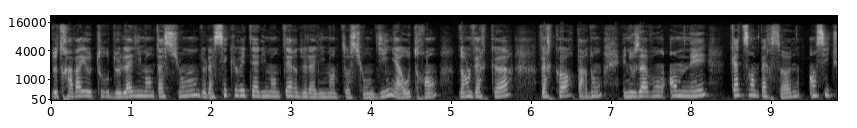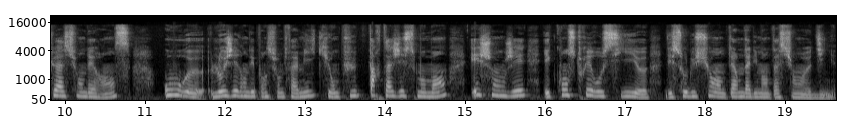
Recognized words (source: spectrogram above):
de travail autour de l'alimentation, de la sécurité alimentaire, de l'alimentation digne à Autran, dans le Vercors, Vercors, pardon. Et nous avons emmené 400 personnes en situation d'errance ou euh, logés dans des pensions de famille qui ont pu partager ce moment, échanger et construire aussi euh, des solutions en termes d'alimentation euh, digne.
